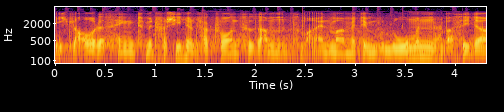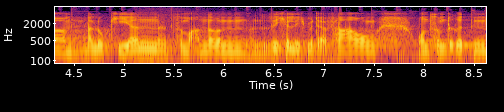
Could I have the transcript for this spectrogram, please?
Ich glaube, das hängt mit verschiedenen Faktoren zusammen. Zum einen mal mit dem Volumen, was sie da allokieren, zum anderen sicherlich mit Erfahrung und zum dritten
